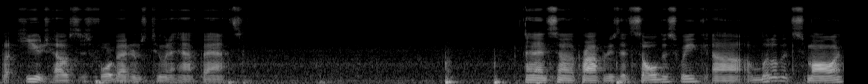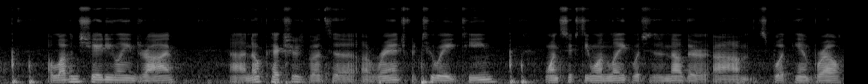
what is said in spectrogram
But huge houses, four bedrooms, two and a half baths. And then some of the properties that sold this week, uh, a little bit smaller. 11 Shady Lane Drive, uh, no pictures, but it's a, a, ranch for 218. 161 Lake, which is another um, split gambrel.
